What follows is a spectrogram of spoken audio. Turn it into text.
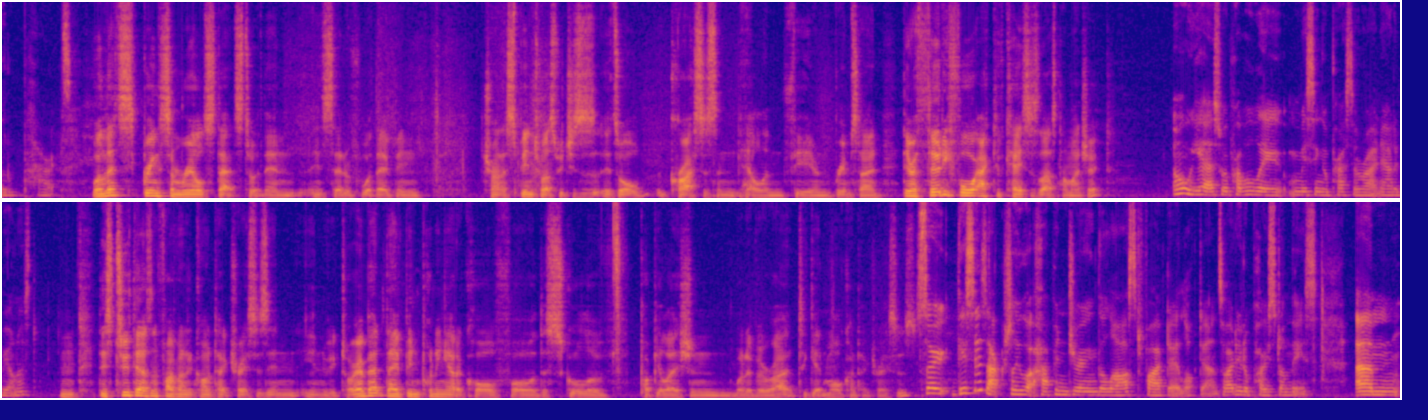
little parrots. Well, let's bring some real stats to it then, instead of what they've been trying to spin to us, which is it's all crisis and hell and fear and brimstone. There are 34 active cases last time I checked. Oh yes, we're probably missing a presser right now, to be honest. There's 2,500 contact tracers in, in Victoria, but they've been putting out a call for the School of Population, whatever, right, to get more contact tracers. So this is actually what happened during the last five day lockdown. So I did a post on this. Um,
